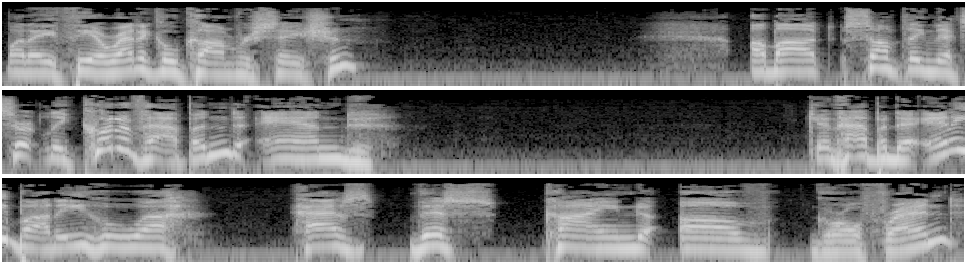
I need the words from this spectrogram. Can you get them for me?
but a theoretical conversation about something that certainly could have happened and can happen to anybody who uh, has this kind of girlfriend,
